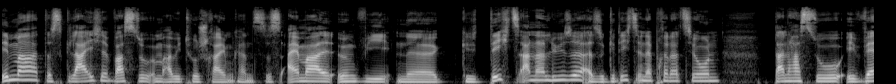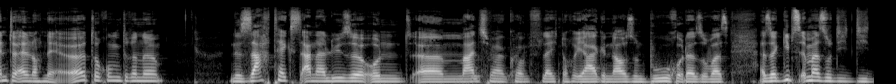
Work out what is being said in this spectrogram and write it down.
immer das Gleiche, was du im Abitur schreiben kannst. Das ist einmal irgendwie eine Gedichtsanalyse, also Gedichtsinterpretation. Dann hast du eventuell noch eine Erörterung drinne, eine Sachtextanalyse und ähm, manchmal kommt vielleicht noch, ja genau, so ein Buch oder sowas. Also da gibt's immer so die, die,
